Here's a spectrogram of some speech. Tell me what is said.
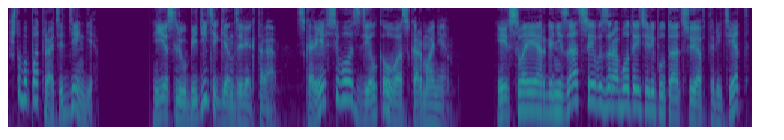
чтобы потратить деньги. Если убедите гендиректора, скорее всего, сделка у вас в кармане. И в своей организации вы заработаете репутацию и авторитет,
